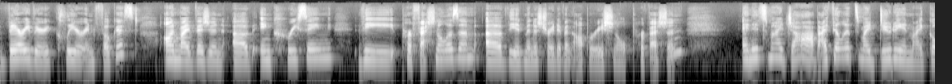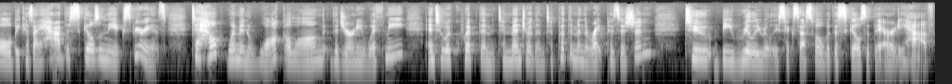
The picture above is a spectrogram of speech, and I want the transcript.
very, very clear and focused on my vision of increasing the professionalism of the administrative and operational profession and it's my job. I feel it's my duty and my goal because I have the skills and the experience to help women walk along the journey with me and to equip them, to mentor them, to put them in the right position to be really, really successful with the skills that they already have.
